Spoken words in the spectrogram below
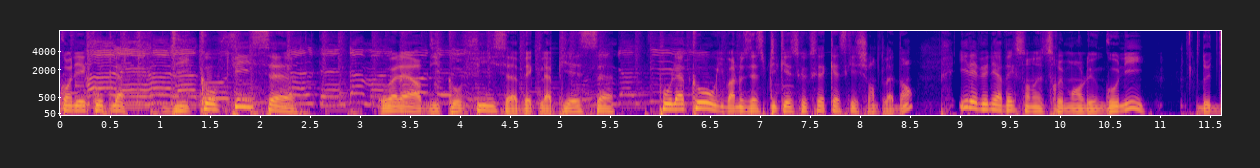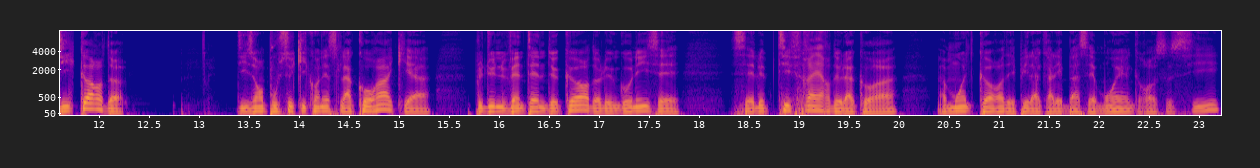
qu'on écoute là, Dico Fils. Voilà, Dico Fils avec la pièce Poulaco. Il va nous expliquer ce que c'est, qu'est-ce qu'il chante là-dedans. Il est venu avec son instrument, le ngoni, de 10 cordes. Disons, pour ceux qui connaissent la kora, qui a plus d'une vingtaine de cordes, le ngoni, c'est, le petit frère de la kora, a moins de cordes, et puis la calebasse est moins grosse aussi.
